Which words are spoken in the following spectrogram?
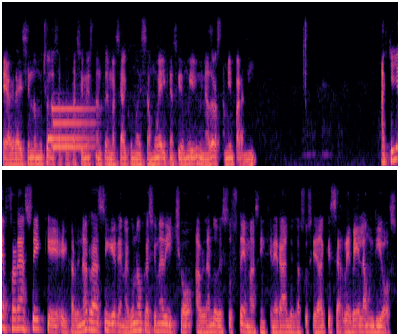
eh, agradeciendo mucho las aportaciones tanto de Marcial como de Samuel, que han sido muy iluminadoras también para mí aquella frase que el cardenal Ratzinger en alguna ocasión ha dicho, hablando de estos temas en general de la sociedad, que se revela un Dios,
